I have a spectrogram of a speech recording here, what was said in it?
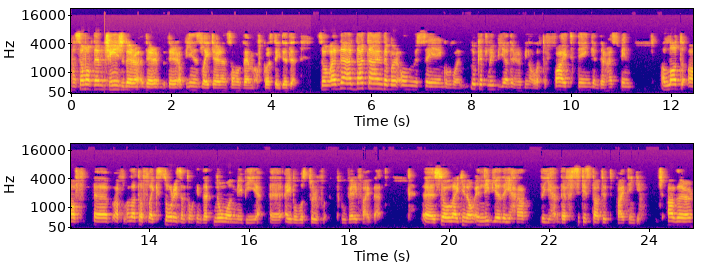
And some of them changed their their their opinions later, and some of them, of course, they didn't. So at that, at that time, they were always saying, oh, look at Libya, there have been a lot of fighting, and there has been a lot of, uh, of a lot of like stories and talking that no one may be uh, able was to to verify that. Uh, so like you know, in Libya, they have the the cities started fighting each other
